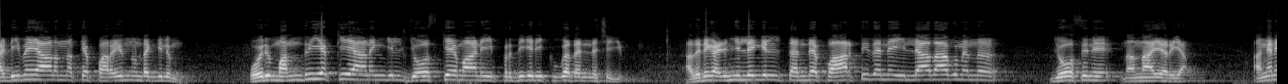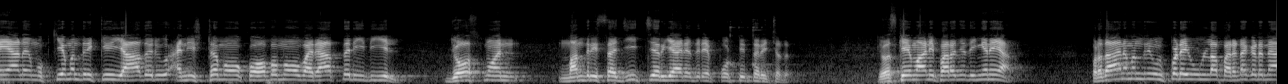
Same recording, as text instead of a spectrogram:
അടിമയാണെന്നൊക്കെ പറയുന്നുണ്ടെങ്കിലും ഒരു മന്ത്രിയൊക്കെയാണെങ്കിൽ ജോസ് കെ മാണി പ്രതികരിക്കുക തന്നെ ചെയ്യും. അതിന് കഴിഞ്ഞില്ലെങ്കിൽ തന്റെ പാർട്ടി തന്നെ ഇല്ലാതാകുമെന്ന് ജോസിന് നന്നായി അറിയാം. അങ്ങനെയാണ് മുഖ്യമന്ത്രിക്ക് യാതൊരു അനിഷ്ടമോ കോപമോ വരാത്ത രീതിയിൽ ജോസ് മോൻ മന്ത്രി സജി ചെറിയാനെതിരെ പൊട്ടിത്തെറിച്ചത്. ജോസ് കെ മാണി പറഞ്ഞത് ഇങ്ങനെയാണ്. പ്രധാനമന്ത്രി ഉൾപ്പെടെയുള്ള ഭരണഘടനാ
